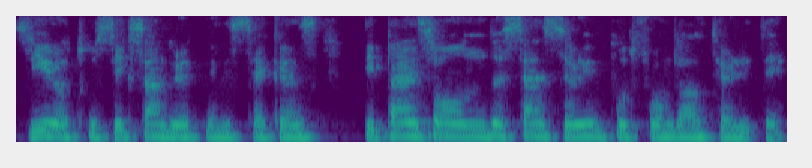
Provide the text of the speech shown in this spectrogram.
0 to 600 milliseconds depends on the sensor input from the alterity.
